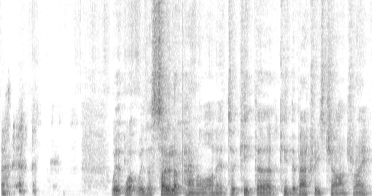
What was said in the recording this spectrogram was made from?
with what with a solar panel on it to keep the keep the batteries charged, right?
